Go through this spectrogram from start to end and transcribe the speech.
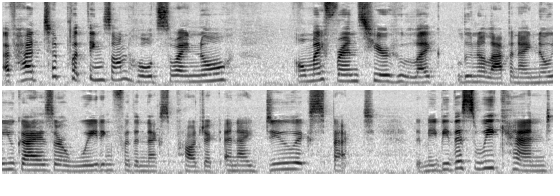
I've had to put things on hold. So I know all my friends here who like Luna Lap, and I know you guys are waiting for the next project. And I do expect that maybe this weekend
